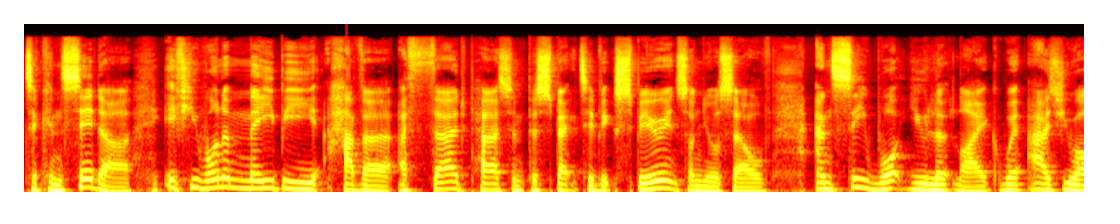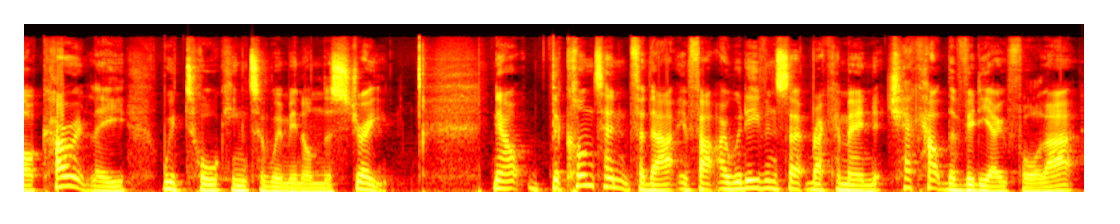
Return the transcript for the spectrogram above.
to consider if you want to maybe have a, a third person perspective experience on yourself and see what you look like as you are currently with talking to women on the street. Now, the content for that, in fact, I would even recommend check out the video for that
